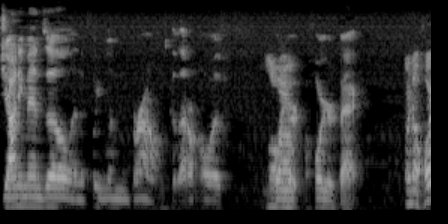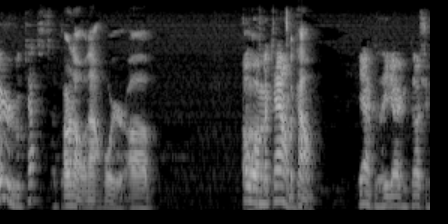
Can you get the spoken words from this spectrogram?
Johnny Manziel and the Cleveland Browns because I don't know if. Hoyer, Hoyer's back. Oh no, Hoyer with Texas. Or no, not Hoyer. Uh, Oh, uh, McCown. McCown. Yeah, because he got a concussion.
